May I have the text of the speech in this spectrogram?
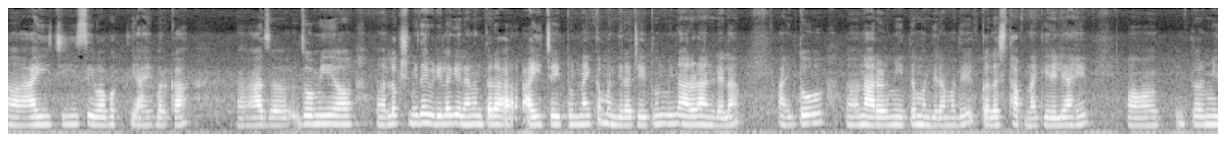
आईची सेवा भक्ती आहे बरं का. आज जो मी लक्ष्मी देवडीला गेल्यानंतर आईच्या इथून नाही का मंदिराच्या इथून मी नारळ आणलेला आणि तो नारळ मी इथं मंदिरामध्ये कलश स्थापना केलेली आहे. तर मी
